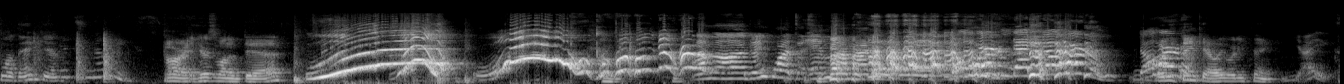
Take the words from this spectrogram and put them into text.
Well, thank you. It's nice. All right, here's one of Dad. Woo! Whoa! I'm gonna drink water and mama. Don't hurt him, Daddy. Don't hurt him. Don't What do you him. think, Ellie? What do you think? Yikes.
